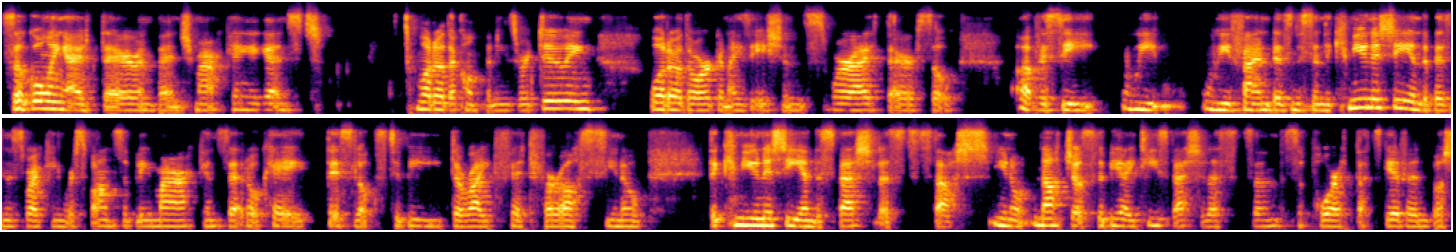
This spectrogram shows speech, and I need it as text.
so going out there and benchmarking against what other companies were doing what other organizations were out there. So obviously we we found business in the community and the business working responsibly mark and said okay this looks to be the right fit for us. You know the community and the specialists that you know not just the bit specialists and the support that's given but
